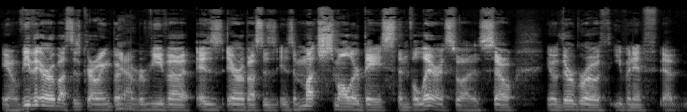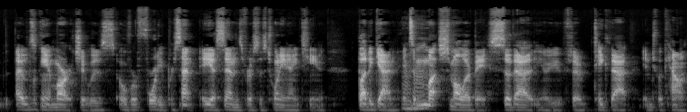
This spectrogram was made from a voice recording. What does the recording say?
you know, Viva Aerobus is growing, but yeah. remember, Viva is Aerobus is, is a much smaller base than Volaris was. So, you know, their growth, even if uh, I was looking at March, it was over forty percent ASMs versus 2019. But again, it's mm-hmm. a much smaller base, so that you know you have to take that into account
